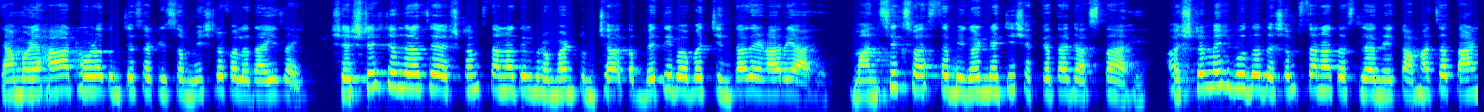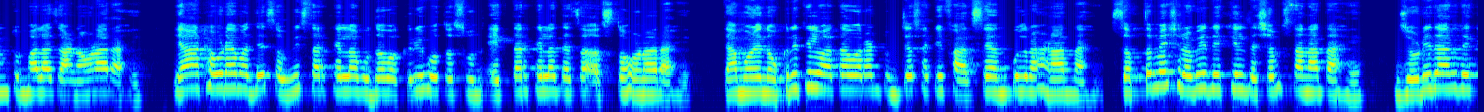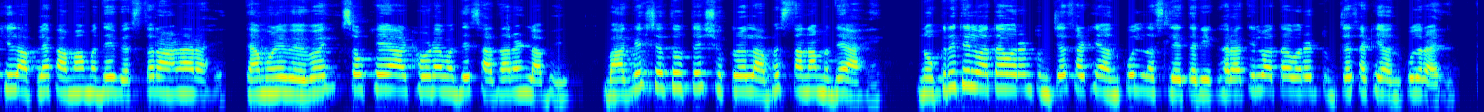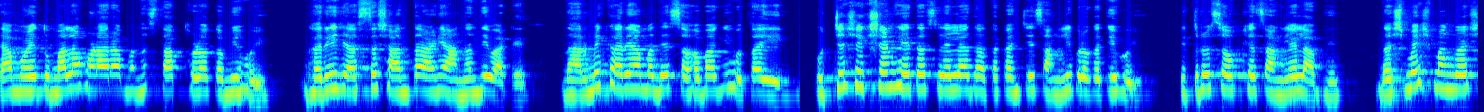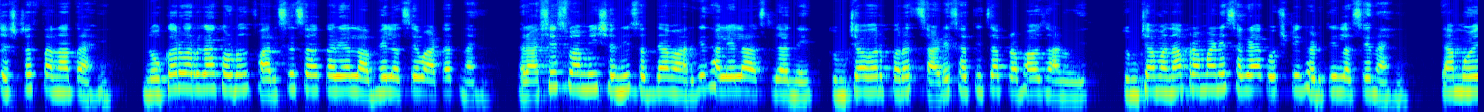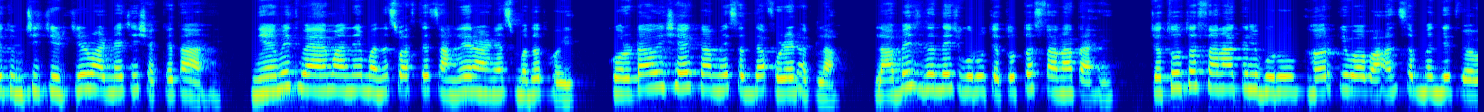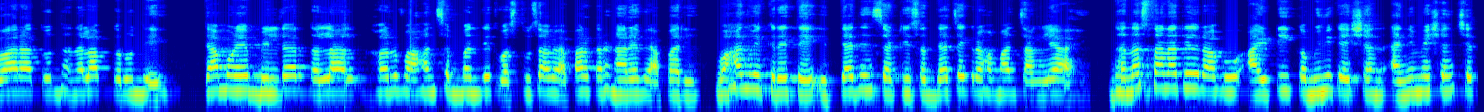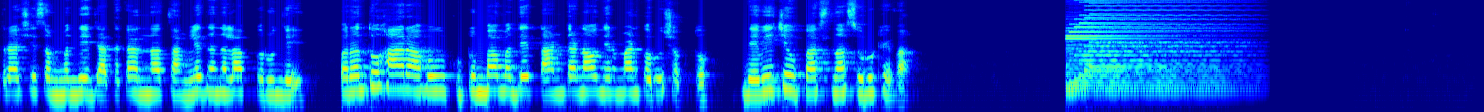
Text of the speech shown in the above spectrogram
त्यामुळे हा आठवडा तुमच्यासाठी संमिश्र फलदायी जाईल. षष्टेश चंद्राचे अष्टम स्थानातील भ्रमण तुमच्या तब्येतीबाबत चिंता देणारे आहे. मानसिक स्वास्थ्य बिघडण्याची शक्यता जास्त आहे. अष्टमेश बुध दशम स्थानात असल्याने कामाचा ताण तुम्हाला जाणवणार आहे. या आठवड्यामध्ये सव्वीस तारखेला बुध वक्री होत असून एक तारखेला त्याचा अस्त होणार आहे. त्यामुळे नोकरीतील वातावरण तुमच्यासाठी फारसे अनुकूल राहणार नाही. सप्तमेश रवी देखील दशम स्थानात आहे. जोडीदार देखील आपल्या कामामध्ये व्यस्त राहणार आहे. त्यामुळे वैवाहिक सौख्य या आठवड्यामध्ये साधारण लाभेल. भाग्येश चतुर्थे शुक्र लाभस्थानामध्ये आहे. नोकरीतील वातावरण तुमच्यासाठी अनुकूल नसले तरी घरातील वातावरण तुमच्यासाठी अनुकूल राहील. त्यामुळे तुम्हाला होणारा मनस्ताप थोडा कमी होईल. घरी जास्त शांत आणि आनंदी वाटेल. धार्मिक कार्यामध्ये सहभागी होता येईल. उच्च शिक्षण घेत असलेल्या जातकांची चांगली प्रगती होईल. पितृसौख्य चांगले लाभेल. दशमेश मंगळ षष्ठ स्थानात आहे. नोकर वर्गाकडून फारसे सहकार्य लाभेल असे वाटत नाही. राशीस्वामी शनी सध्या मार्गी झालेला असल्याने तुमच्यावर परत साडेसातीचा प्रभाव जाणवेल. तुमच्या मनाप्रमाणे सगळ्या गोष्टी घडतील असे नाही. त्यामुळे तुमची चिडचिड वाढण्याची शक्यता आहे. नियमित व्यायामाने मनस्वास्थ्य चांगले राहण्यास मदत होईल. कोर्टाविषयक कामे सध्या पुढे ढकला. लाभेश धनेश गुरु चतुर्थ स्थानात आहे. चतुर्थ स्थानातील गुरु घर किंवा वाहन संबंधित व्यवहारातून धनलाभ करून देईल. त्यामुळे बिल्डर दलाल घर वाहन संबंधित वस्तूचा व्यापार करणारे व्यापारी वाहन विक्रेते इत्यादींसाठी सध्याचे ग्रहमान चांगले आहे. धनस्थानातील राहू आय टी कम्युनिकेशन अॅनिमेशन क्षेत्राशी संबंधित जातकांना चांगले धनलाभ करून देईल परंतु हा राहू कुटुंबामध्ये ताणतणाव निर्माण करू शकतो. देवीची उपासना सुरू ठेवा.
